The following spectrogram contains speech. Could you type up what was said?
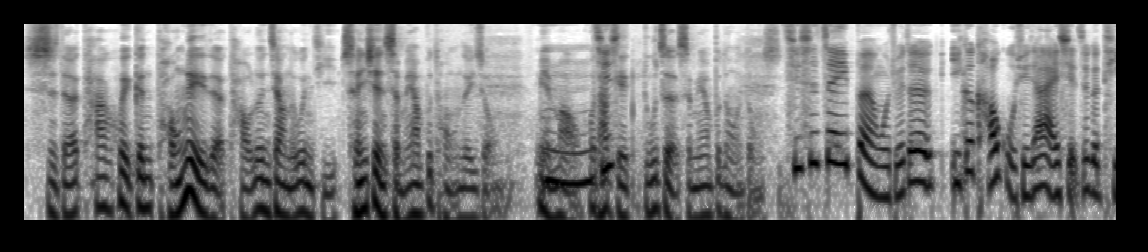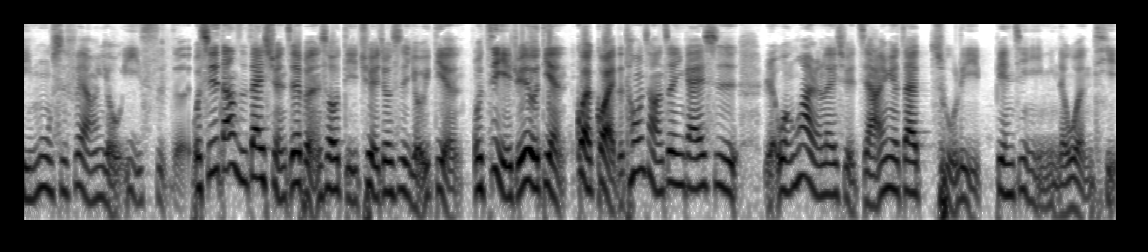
使得他会跟同类的讨论这样的问题，呈现什么样不同的一种面貌，嗯、或他给读者什么样不同的东西？其实这一本，我觉得一个考古学家来写这个题目是非常有意思的。我其实当时在选这本的时候，的确就是有一点，我自己也觉得有点怪怪的。通常这应该是文化人类学家，因为在处理边境移民的问题。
